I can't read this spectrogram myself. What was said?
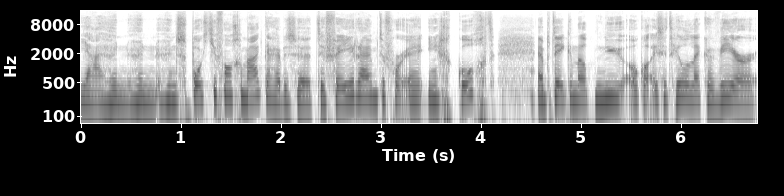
ja, hun, hun, hun spotje van gemaakt. Daar hebben ze tv-ruimte voor uh, ingekocht. En betekent dat nu, ook al is het heel lekker weer...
